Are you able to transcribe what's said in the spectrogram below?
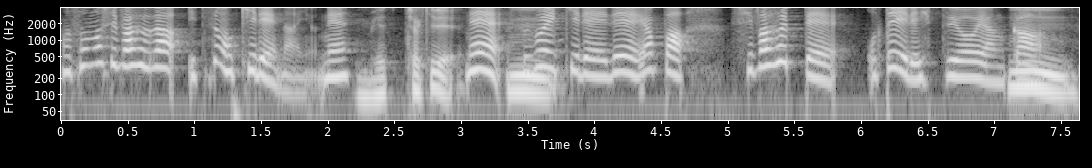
まあ、その芝生がいつも綺麗なんよね。めっちゃ綺麗。ねうん。すごい綺麗で、やっぱ芝生ってお手入れ必要やんか。うん。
